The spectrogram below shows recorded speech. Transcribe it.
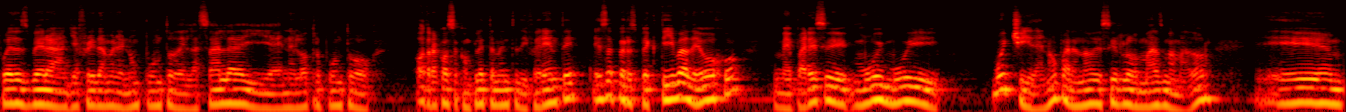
puedes ver a Jeffrey Dahmer en un punto de la sala y en el otro punto otra cosa completamente diferente. Esa perspectiva de ojo me parece muy, muy, muy chida, ¿no? Para no decirlo más mamador. Eh,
